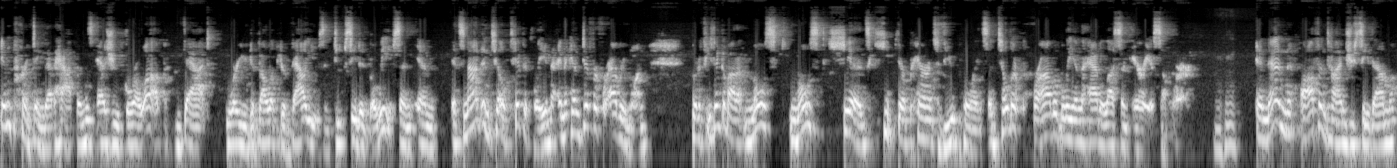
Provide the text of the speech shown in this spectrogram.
imprinting that happens as you grow up that where you develop your values and deep seated beliefs and and it's not until typically and, and it can differ for everyone but if you think about it most most kids keep their parents viewpoints until they're probably in the adolescent area somewhere mm-hmm. and then oftentimes you see them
